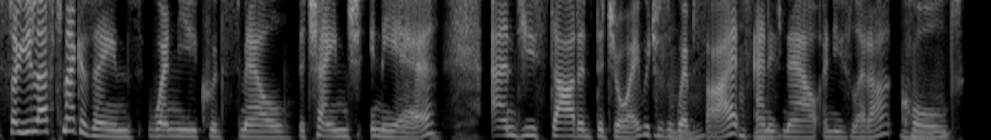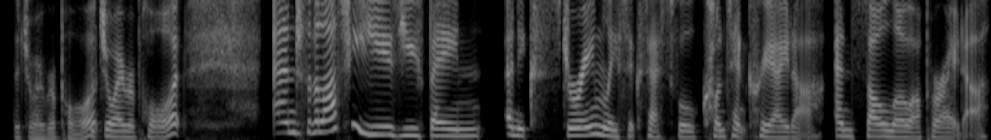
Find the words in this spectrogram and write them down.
So you left magazines when you could smell the change in the air and you started The Joye, which was Mhm. a website and Mhm. is now a newsletter Mhm. called The Joye Report. The Joye Report. And for the last few years, you've been an extremely successful content creator and solo operator.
